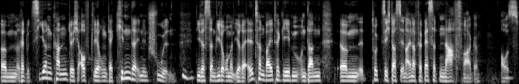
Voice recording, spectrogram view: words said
ähm, reduzieren kann durch Aufklärung der Kinder in den Schulen, mhm. die das dann wiederum an ihre Eltern weitergeben und dann ähm, drückt sich das in einer verbesserten Nachfrage aus.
